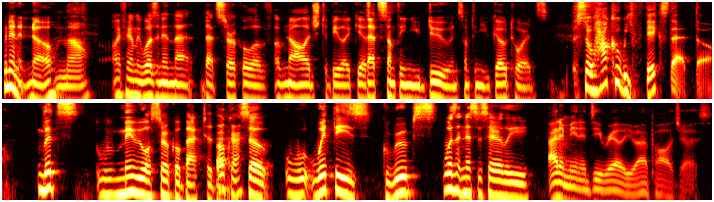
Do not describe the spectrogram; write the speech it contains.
We didn't know No. my family wasn't in that that circle of of knowledge to be like, yes, that's something you do and something you go towards. So how could we fix that though? Let's maybe we'll circle back to that. Okay. So w- with these groups, wasn't necessarily. I didn't mean to derail you. I apologize.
